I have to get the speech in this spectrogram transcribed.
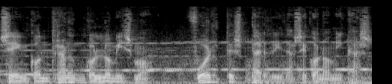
se encontraron con lo mismo, fuertes pérdidas económicas.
